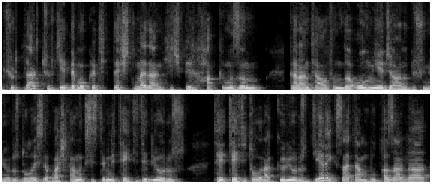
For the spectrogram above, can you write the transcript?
Kürtler Türkiye demokratikleşmeden hiçbir hakkımızın garanti altında olmayacağını düşünüyoruz. Dolayısıyla başkanlık sistemini tehdit ediyoruz, te- tehdit olarak görüyoruz diyerek zaten bu pazarlığa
